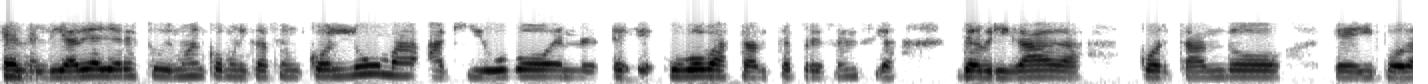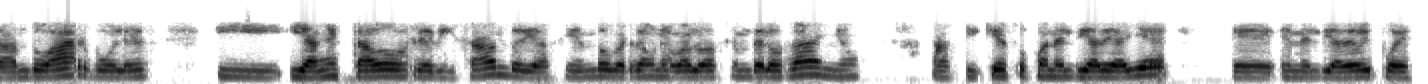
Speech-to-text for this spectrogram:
En el día de ayer estuvimos en comunicación con Luma. Aquí hubo en, eh, eh, hubo bastante presencia de brigada cortando eh, y podando árboles y, y han estado revisando y haciendo verdad una evaluación de los daños. Así que eso fue en el día de ayer. Eh, en el día de hoy, pues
